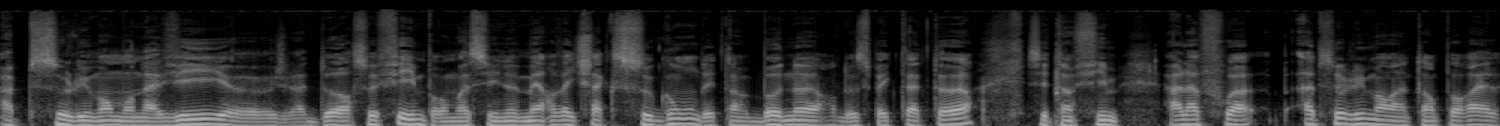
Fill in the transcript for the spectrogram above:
Absolument mon avis. Euh, j'adore ce film. Pour moi, c'est une merveille. Chaque seconde est un bonheur de spectateur. C'est un film à la fois absolument intemporel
